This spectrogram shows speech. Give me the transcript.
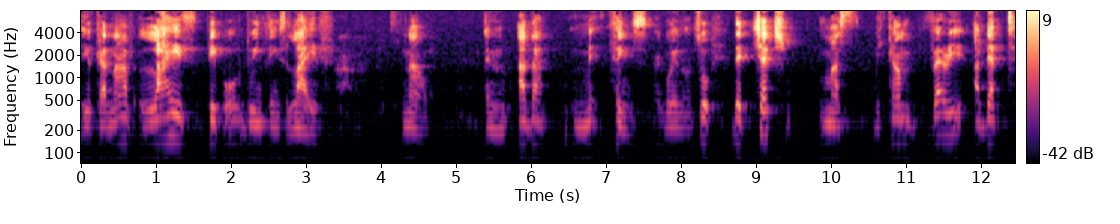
You can have live people doing things live now, and other things are going on. So the church must become very adept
